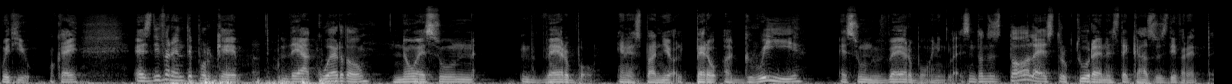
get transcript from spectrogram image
with you, ok. Es diferente porque de acuerdo no es un verbo en español, pero agree es un verbo en inglés. Entonces toda la estructura en este caso es diferente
